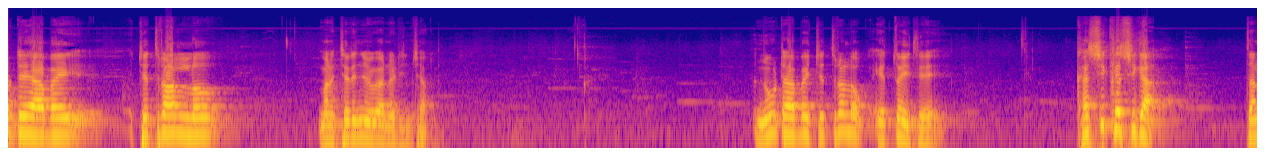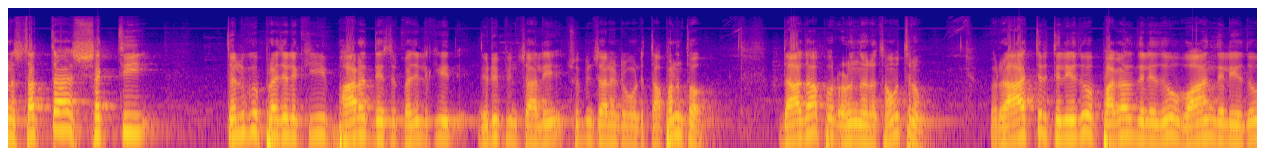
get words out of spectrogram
నూట యాభై చిత్రాల్లో మన చిరంజీవి గారు నటించారు. నూట యాభై చిత్రాలు ఎత్తు అయితే కసి కసిగా తన సత్తా శక్తి తెలుగు ప్రజలకి భారతదేశ ప్రజలకి నిరూపించాలి చూపించాలనేటువంటి తపనతో దాదాపు రెండున్నర సంవత్సరం రాత్రి తెలియదు పగలు తెలియదు వాన్ తెలియదు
